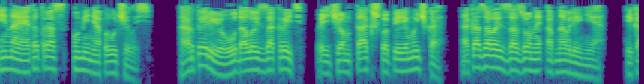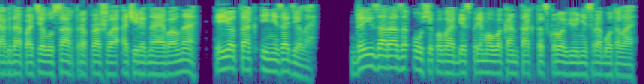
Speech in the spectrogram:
И на этот раз у меня получилось. Артерию удалось закрыть, причем так, что перемычка, оказалась за зоной обновления, и когда по телу Сартра прошла очередная волна, ее так и не задело. Да и зараза Осипова без прямого контакта с кровью не сработала,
